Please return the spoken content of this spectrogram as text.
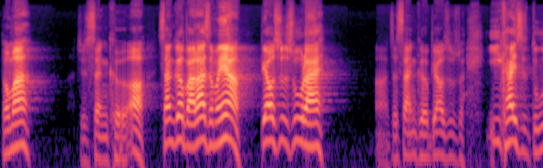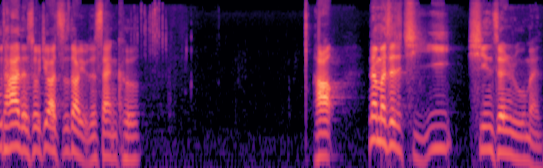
懂吗？就是三科啊，三科把它怎么样标示出来？啊，这三颗标示出来，一开始读它的时候就要知道有这三颗。好，那么这是几一新真如门？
